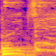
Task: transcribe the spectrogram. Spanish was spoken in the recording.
Escucha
